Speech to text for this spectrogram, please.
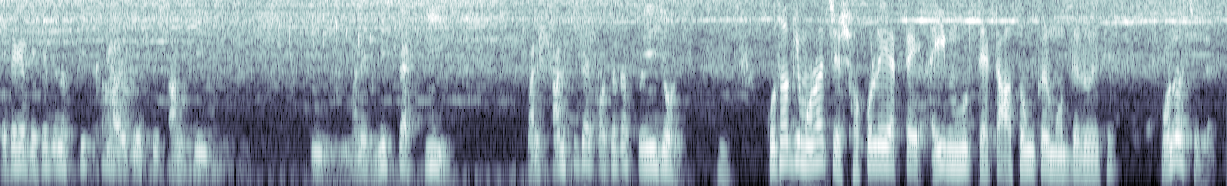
এটাকে দেখে যেন শিক্ষা হয় যে একটু শান্তি মানে জিনিসটা কী? মানে শান্তিটা কতটা প্রয়োজন? কোথাও কি মনে হচ্ছে? সকলেই একটা এই মুহূর্তে একটা আতঙ্কের মধ্যে রয়েছে। মনে হচ্ছে যে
